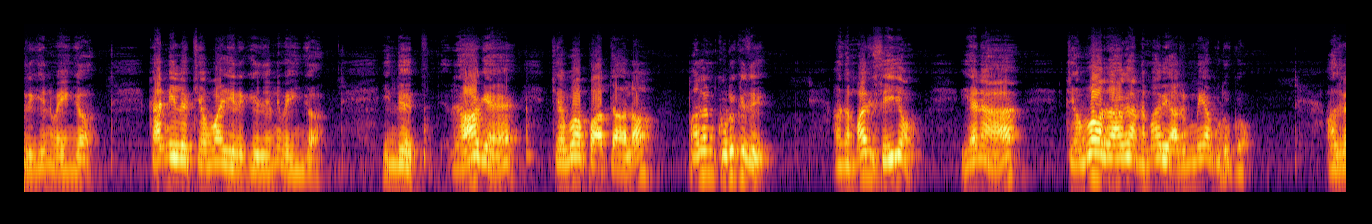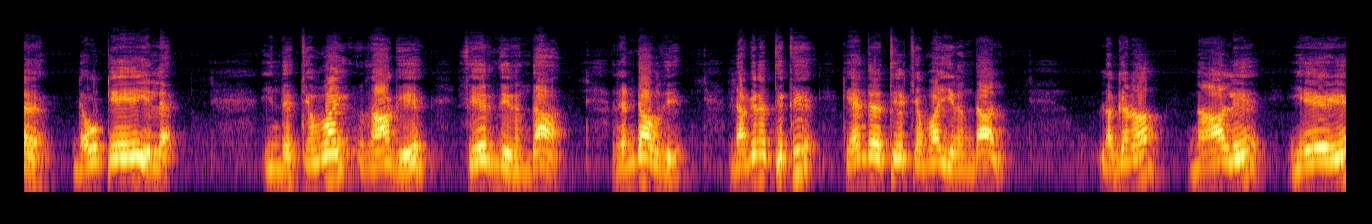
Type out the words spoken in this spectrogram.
இருக்குதுன்னு வைங்க. கண்ணில் செவ்வாய் இருக்குதுன்னு வைங்க. இந்த ராக செவ்வாய் பார்த்தாலும் பலன் கொடுக்குது. அந்த மாதிரி செய்யும். ஏன்னா செவ்வாய் ராக அந்த மாதிரி அருமையாக கொடுக்கும். அதில் டவுட்டே இல்லை. இந்த செவ்வாய் ராகு சேர்ந்து இருந்தால் ரெண்டாவது லக்னத்துக்கு கேந்திரத்தில் செவ்வாய் இருந்தால் லக்னம் நாலு ஏழு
